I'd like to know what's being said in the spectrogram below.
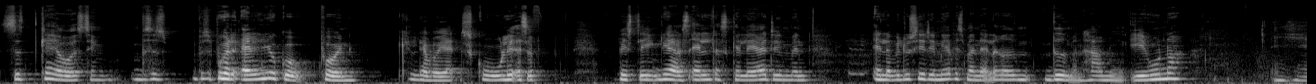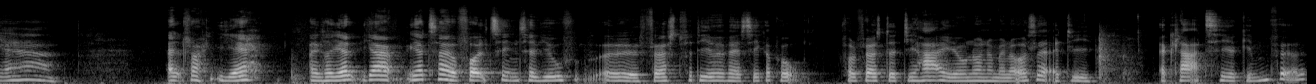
så kan jeg jo også tænke, så, så burde alle jo gå på en klaverjant skole, altså hvis det egentlig er os alle, der skal lære det, men eller vil du sige det mere, hvis man allerede ved, at man har nogle evner? Ja, altså ja. Altså jeg, jeg, jeg tager jo folk til interview øh, først, fordi jeg vil være sikker på, for det første, at de har evnerne, men også, at de er klar til at gennemføre det.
